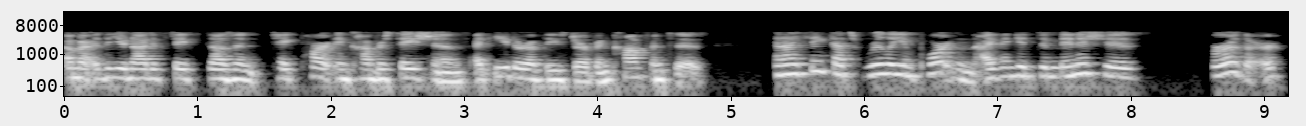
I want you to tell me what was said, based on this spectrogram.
Amer- the United States doesn't take part in conversations at either of these Durban conferences. And I think that's really important. I think it diminishes further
